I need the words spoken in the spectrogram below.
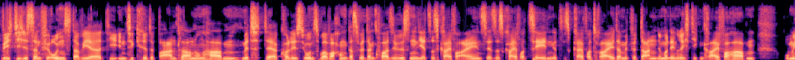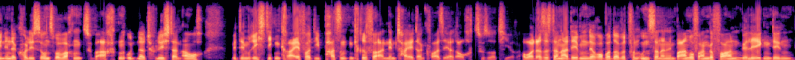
Wichtig ist dann für uns, da wir die integrierte Bahnplanung haben mit der Kollisionsüberwachung, dass wir dann quasi wissen, jetzt ist Greifer 1, jetzt ist Greifer 10, jetzt ist Greifer 3, damit wir dann immer den richtigen Greifer haben, um ihn in der Kollisionsüberwachung zu beachten und natürlich dann auch mit dem richtigen Greifer die passenden Griffe an dem Teil dann quasi halt auch zu sortieren. Aber das ist dann halt eben, der Roboter wird von uns dann an den Bahnhof angefahren, wir legen den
